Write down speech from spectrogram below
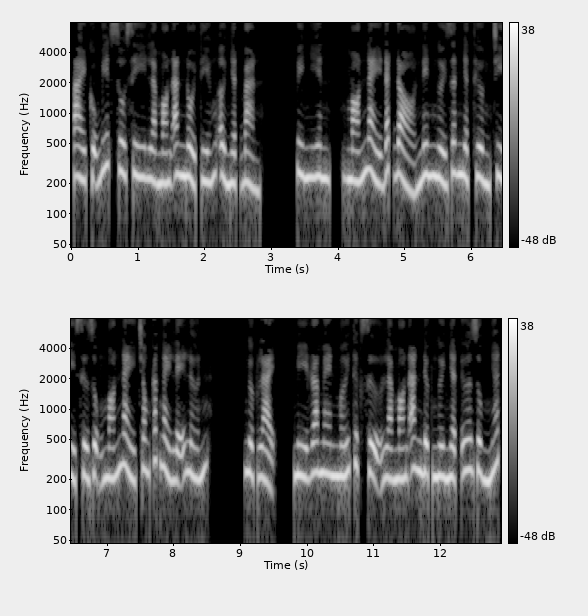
Ai cũng biết sushi là món ăn nổi tiếng ở Nhật Bản. Tuy nhiên, món này đắt đỏ nên người dân Nhật thường chỉ sử dụng món này trong các ngày lễ lớn. Ngược lại, mì ramen mới thực sự là món ăn được người Nhật ưa dùng nhất.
